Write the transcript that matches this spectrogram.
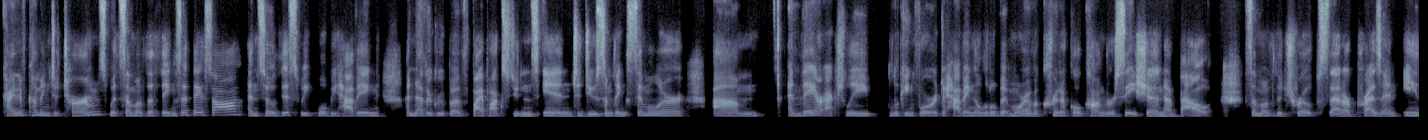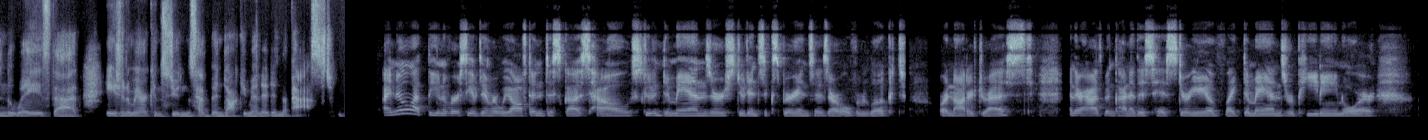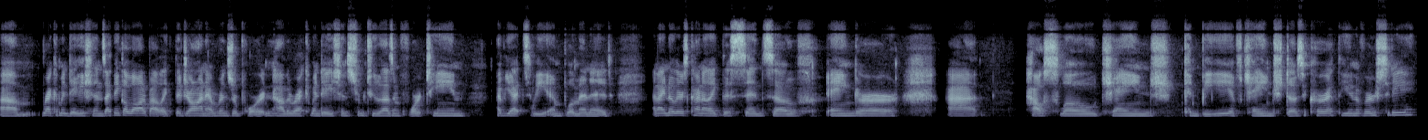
kind of coming to terms with some of the things that they saw. And so this week we'll be having another group of BIPOC students in to do something similar. Um, and they are actually looking forward to having a little bit more of a critical conversation about some of the tropes that are present in the ways that Asian American students have been documented in the past. I know at the University of Denver, we often discuss how student demands or students' experiences are overlooked or not addressed. And there has been kind of this history of like demands repeating or um, recommendations. I think a lot about like the John Evans report and how the recommendations from 2014 have yet to be implemented. And I know there's kind of like this sense of anger at how slow change can be if change does occur at the university.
